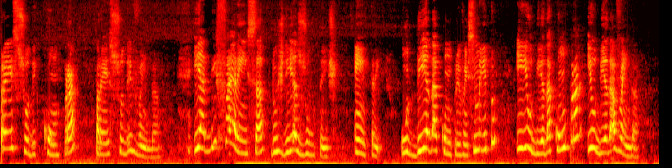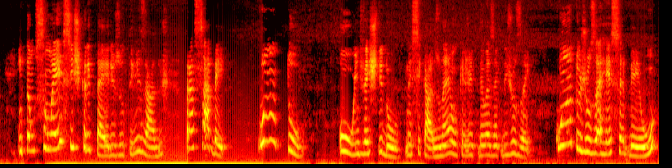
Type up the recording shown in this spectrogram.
Preço de compra, preço de venda. E a diferença dos dias úteis entre o dia da compra e o vencimento e o dia da compra e o dia da venda. Então são esses critérios utilizados para saber quanto o investidor, nesse caso, né, o que a gente deu o exemplo de José, quanto José recebeu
